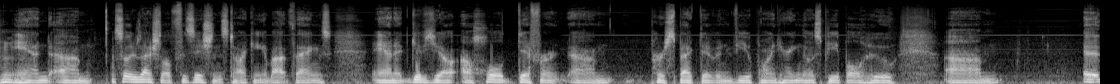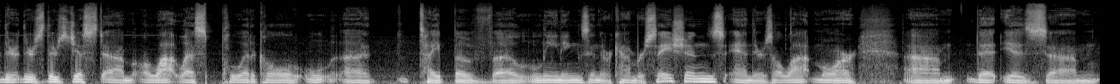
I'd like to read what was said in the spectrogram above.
and um, so there's actual physicians talking about things, and it gives you a, a whole different um, perspective and viewpoint hearing those people who. Um, uh, there, there's there's just um, a lot less political uh, type of uh, leanings in their conversations, and there's a lot more um, that is, um,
